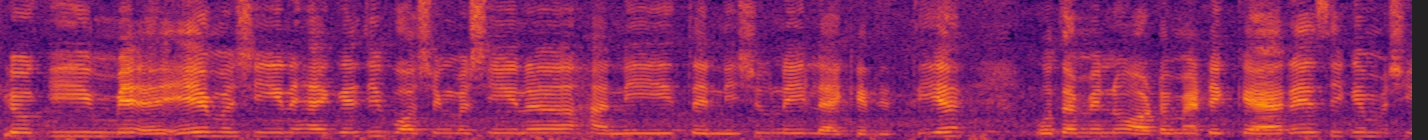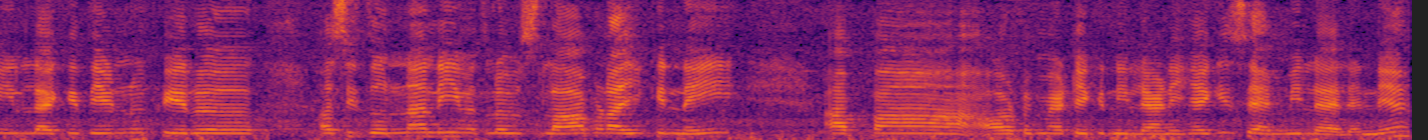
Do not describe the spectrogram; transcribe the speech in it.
ਕਿਉਂਕਿ ਮੈਂ- ਇਹ ਮਸ਼ੀਨ ਹੈਗੇ ਜੀ ਵਾਸ਼ਿੰਗ ਮਸ਼ੀਨ ਹਨੀ ਤੇ ਨਿਸ਼ੂ ਨੇ ਲੈ ਕੇ ਦਿੱਤੀ ਹੈ। ਉਹ ਤਾਂ ਮੈਨੂੰ ਆਟੋਮੈਟਿਕ ਕਹਿ ਰਹੇ ਸੀ ਕਿ ਮਸ਼ੀਨ ਲੈ ਕੇ ਦੇਣ ਨੂੰ, ਫਿਰ ਅਸੀਂ ਦੋਨਾਂ ਨੇ ਮਤਲਬ ਸਲਾਹ ਬਣਾਈ ਕਿ ਨਹੀਂ, ਆਪਾਂ ਆਟੋਮੈਟਿਕ ਨਹੀਂ ਲੈਣੀ ਹੈਗੀ ਸੈਮੀ ਲੈ ਲੈਨੇ ਆ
